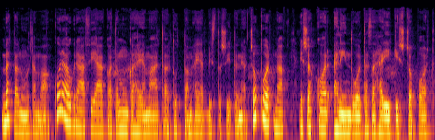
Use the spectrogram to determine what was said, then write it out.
Betanultam a koreográfiákat, a munkahelyem által tudtam helyet biztosítani a csoportnak, és akkor elindult ez a helyi kis csoport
